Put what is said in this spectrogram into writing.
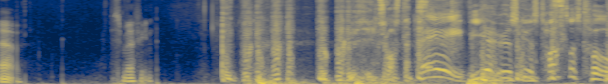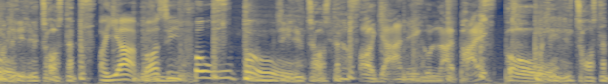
Ja. Det smager fint. Lille torsdag. Hey, vi er Øskes Torsdags på. Lille torsdag. Og jeg er Bossy Bo på. Lille torsdag. Og jeg er Nikolaj Pike på. Lille torsdag.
